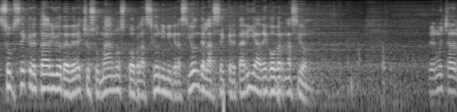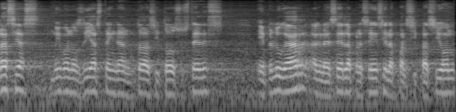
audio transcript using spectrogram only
subsecretario de Derechos Humanos, Población y Migración de la Secretaría de Gobernación. Bien, muchas gracias. Muy buenos días tengan todas y todos ustedes. En primer lugar, agradecer la presencia y la participación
